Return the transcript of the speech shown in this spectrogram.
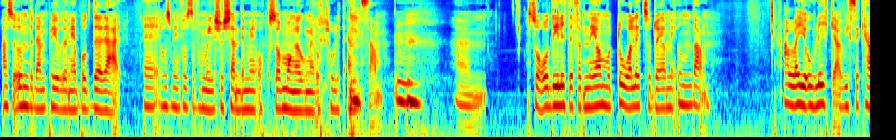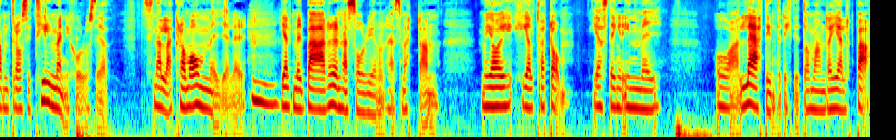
alltså under den perioden jag bodde där eh, hos min fosterfamilj så kände jag mig också många gånger otroligt ensam. Mm. Ehm, så, och det är lite för att när jag mår dåligt så drar jag mig undan. Alla är ju olika. Vissa kan dra sig till människor och säga snälla krama om mig eller hjälp mig bära den här sorgen och den här smärtan. Men jag är helt tvärtom. Jag stänger in mig och lät inte riktigt de andra hjälpa.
